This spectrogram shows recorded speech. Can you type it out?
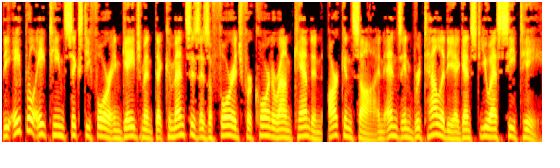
The April 1864 engagement that commences as a forage for corn around Camden, Arkansas and ends in brutality against USCT.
